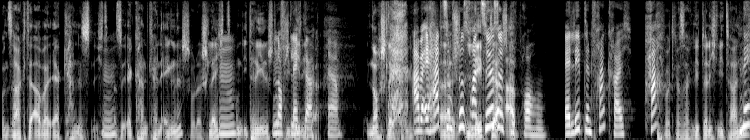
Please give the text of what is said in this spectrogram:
und sagte aber, er kann es nicht. Also er kann kein Englisch oder schlecht und Italienisch noch, Mhm. schlechter. weniger. Ja. Noch schlechter. Genau. Aber er hat zum Äh, Schluss er Französisch gesprochen. Er lebt in Frankreich. Ha? Ich wollte gerade sagen, lebt er nicht in Italien? Nee.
